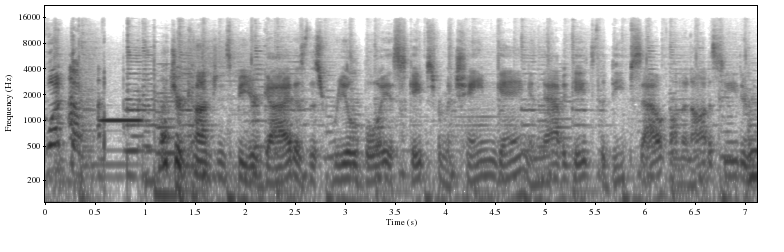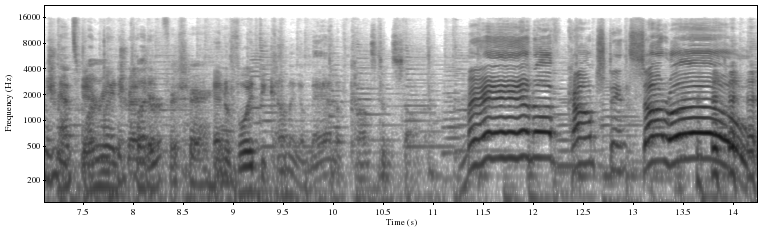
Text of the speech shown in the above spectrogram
what the? F- Let your conscience be your guide as this real boy escapes from a chain gang and navigates the deep south on an odyssey to I mean, retrieve that's one way buried to put treasure it for sure. and avoid becoming a man of constant sorrow. Man of constant sorrow!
